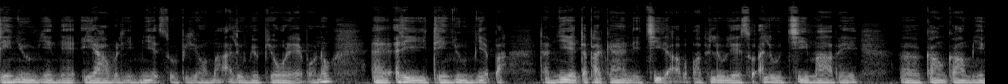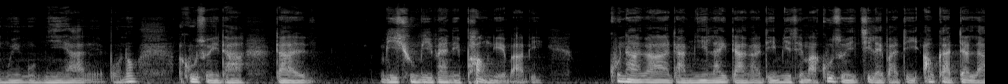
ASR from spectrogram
ဒင်းညူမြင့်နဲ့အေယာဝတီမြင့်ဆိုပြီးတော့မှအဲ့လိုမျိုးပြောတယ်ပေါ့နော်အဲအဲ့ဒီဒင်းညူမြင့်ပါဒါမြင့်ရဲ့တစ်ဖက်ကန်းကနေကြည်တာပေါ့ဘာဖြစ်လို့လဲဆိုအဲ့လိုကြည်မှာပဲအဲ ကောင်းကောင်းမြင်ငွင်းကိုမြင်ရတယ်ပေါ့နော်အခုဆိုရင်ဒါဒါမီးရှူမီးပန်းတွေဖောက်နေပါပြီခုနကဒါမြင်လိုက်တာကဒီမြစ်ထဲမှာအခုဆိုရင်ကြည့်လိုက်ပါဒီအောက်ကတက်လာ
